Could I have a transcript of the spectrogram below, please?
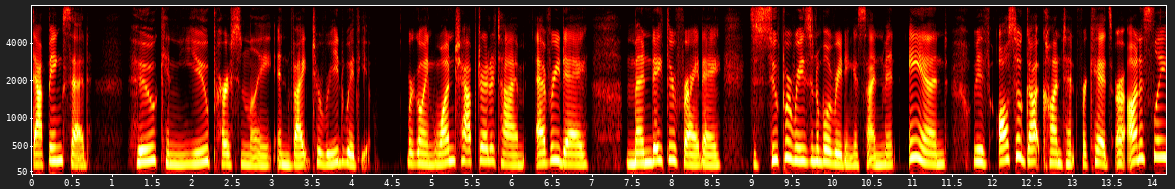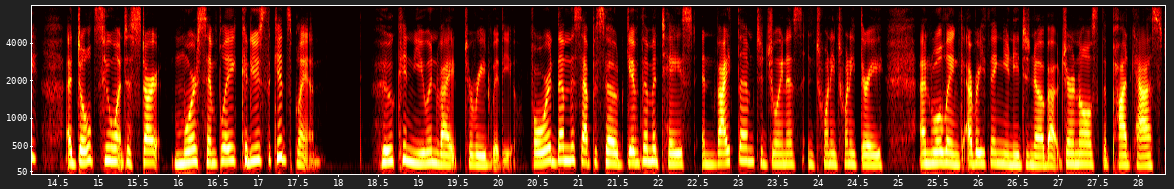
That being said, who can you personally invite to read with you? We're going one chapter at a time every day, Monday through Friday. It's a super reasonable reading assignment, and we've also got content for kids, or honestly, adults who want to start more simply could use the kids' plan. Who can you invite to read with you? Forward them this episode, give them a taste, invite them to join us in 2023, and we'll link everything you need to know about journals, the podcast,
